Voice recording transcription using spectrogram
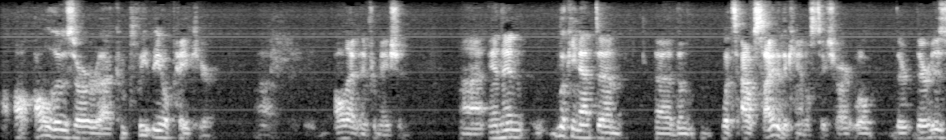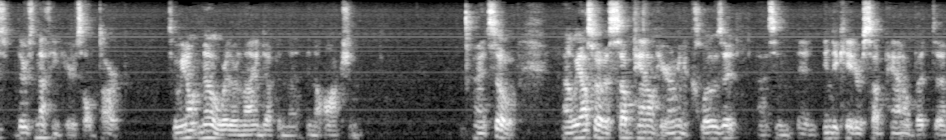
All, all those are completely opaque here, all that information. and then looking at um, uh, the what's outside of the candlestick chart, well, there there is there's nothing here. It's all dark, so we don't know where they're lined up in the in the auction. All right, so uh, we also have a sub panel here. I'm going to close it. Uh, it's an, an, indicator sub panel, but uh,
